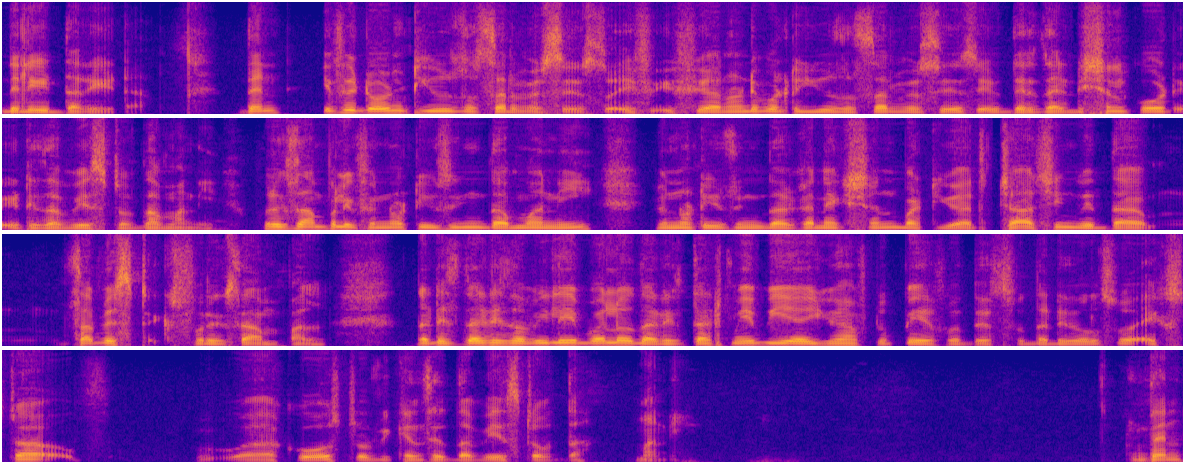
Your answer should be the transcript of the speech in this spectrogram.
delete the data. Then if you don't use the services, so if, if you are not able to use the services, if there is additional code, it is a waste of the money. For example, if you're not using the money, you're not using the connection, but you are charging with the service tax, for example, that is that is available or that is that maybe uh, you have to pay for this. So that is also extra uh, cost or we can say the waste of the money. Then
